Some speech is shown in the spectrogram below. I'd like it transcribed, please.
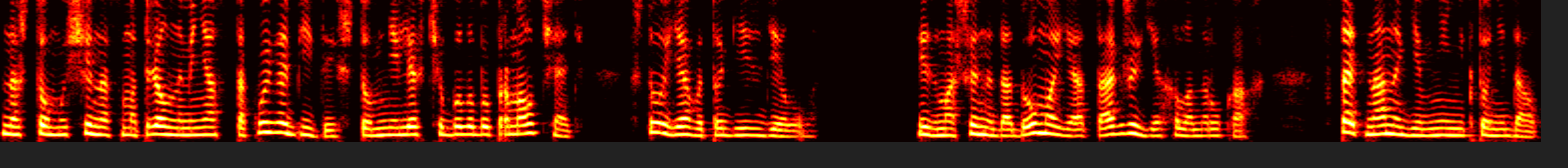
на что мужчина смотрел на меня с такой обидой, что мне легче было бы промолчать, что я в итоге и сделала. Из машины до дома я также ехала на руках. Встать на ноги мне никто не дал.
